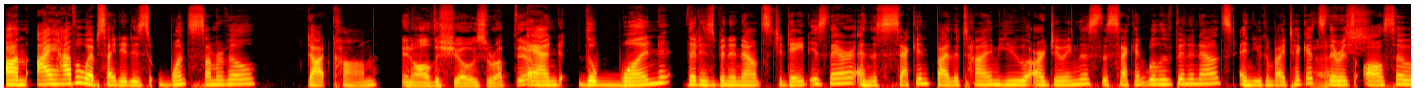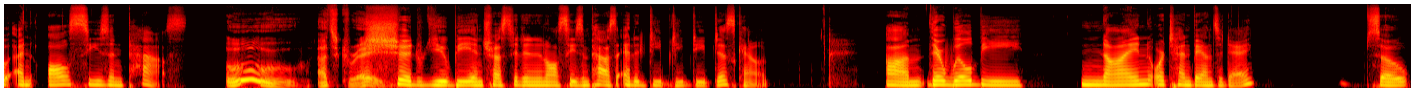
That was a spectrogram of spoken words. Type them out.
Um, I have a website. It is oncesomerville.com. and all the shows are up there. And the one that has been announced to date is there. And the second, by the time you are doing this, the second will have been announced and you can buy tickets. There is also an all season pass. Ooh, that's great. should you be interested in an all season pass at a deep, deep, deep discount. Um, there will be nine or 10 bands a day. So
